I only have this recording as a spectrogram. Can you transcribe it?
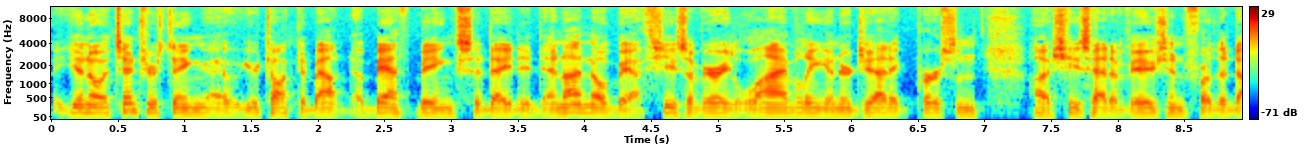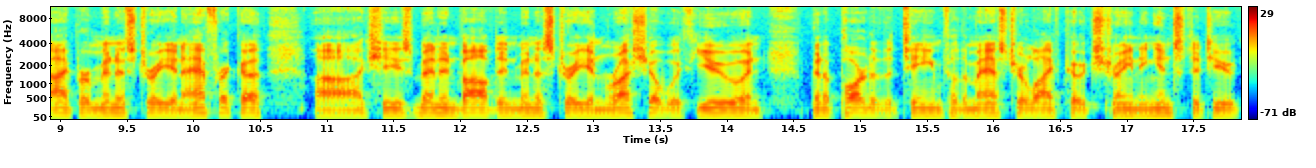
you know, it's interesting. Uh, you talked about uh, Beth being sedated, and I know Beth. She's a very lively, energetic person. Uh, she's had a vision for the diaper ministry in Africa. Uh, she's been involved in ministry in Russia with you, and been a part of the team for the Master Life Coach Training Institute.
